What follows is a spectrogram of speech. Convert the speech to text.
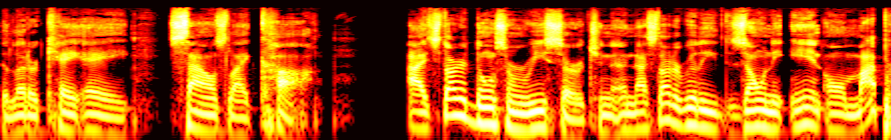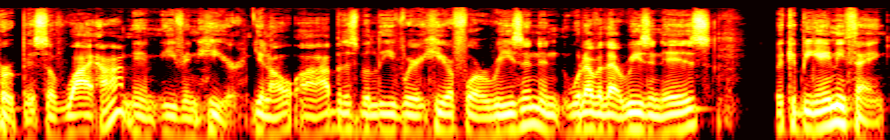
The letter K A sounds like Ka. I started doing some research and, and, I started really zoning in on my purpose of why I'm even here. You know, uh, I just believe we're here for a reason, and whatever that reason is, it could be anything.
